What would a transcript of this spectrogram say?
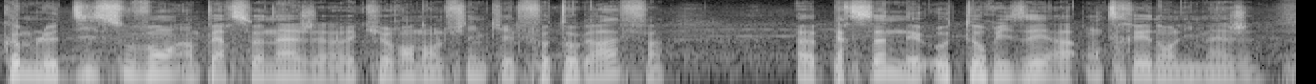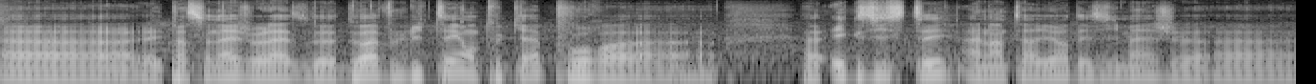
comme le dit souvent un personnage récurrent dans le film, qui est le photographe, euh, personne n'est autorisé à entrer dans l'image. Les personnages voilà, do- doivent lutter en tout cas pour exister à l'intérieur des images euh,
